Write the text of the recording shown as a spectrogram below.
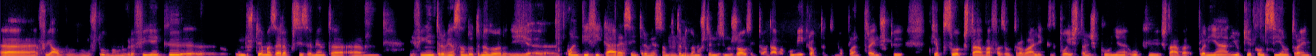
Uh, fui alvo de um estudo, uma monografia em que uh, um dos temas era precisamente a, a enfim, a intervenção do treinador e uh, quantificar essa intervenção do uhum. treinador nos treinos e nos jogos. Então andava com o micro, portanto tinha o plano de treinos que, que a pessoa que estava a fazer o trabalho e que depois transpunha o que estava planeado e o que acontecia no treino.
